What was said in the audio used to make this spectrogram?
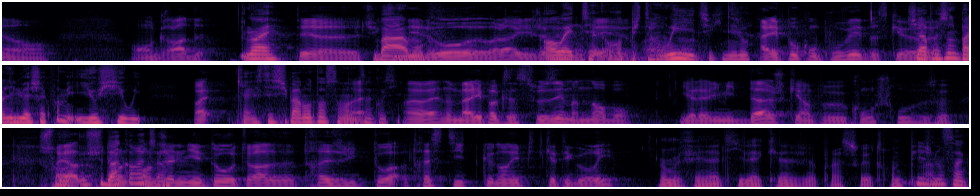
en, en grade. Ouais. Tu sais, euh, Bah, Chiquinello, euh, voilà, il est jamais Oh ouais, monté. oh euh, putain, voilà, oui, quoi. Tsukinelo. À l'époque, on pouvait parce que. J'ai l'impression de parler de lui à chaque fois, mais Yoshi, oui. Ouais. Qui est resté super longtemps 125 aussi. Ouais, ouais, non, mais à l'époque, ça se faisait. Maintenant, bon, il y a la limite d'âge qui est un peu con, je trouve. parce que- Je, trouve- Regarde, je suis d'accord avec ça. Angel Nieto, tu vois, 13 victoires, 13 titres que dans les petites catégories. Non, mais Fenati, il a quel âge Il a presque sur les 30 piges, non 25,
